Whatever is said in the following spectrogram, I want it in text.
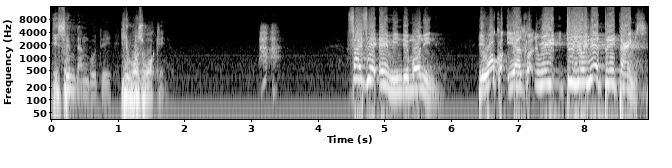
the same Dangote, he was walking. Ah, ah. 5 a.m. in the morning, he woke up, he has got to urinate three times.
